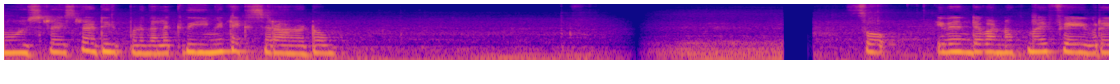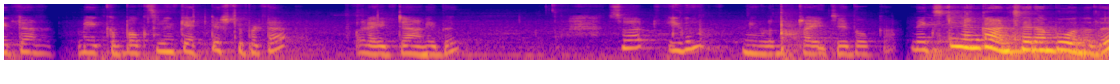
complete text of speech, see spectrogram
മോയ്സ്ചറൈസ്ഡ് ആയിട്ട് ഇരിപ്പുണ്ട്. നല്ല ക്രീമി ടെക്സ്ചറാണ് കേട്ടോ സോ ഇതെന്റെ വൺ ഓഫ് മൈ ഫേവറേറ്റ് ആണ്. മേക്കപ്പ് ബോക്സിൽ എനിക്ക് ഏറ്റവും ഇഷ്ടപ്പെട്ട ഒരു ഐറ്റമാണിത് സോ ഇതും. നിങ്ങളൊന്ന് ട്രൈ ചെയ്ത് നോക്കാം. നെക്സ്റ്റ് ഞാൻ കാണിച്ചു തരാൻ പോകുന്നത്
